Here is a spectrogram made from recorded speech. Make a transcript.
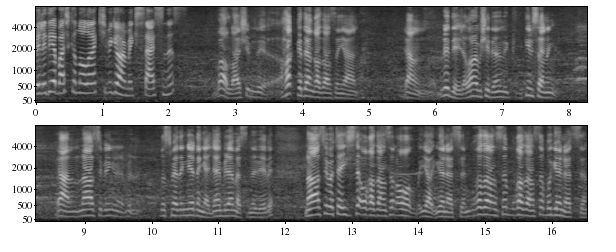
Belediye başkanı olarak kimi görmek istersiniz? Vallahi şimdi hak eden kazansın yani. Yani ne değil ona bir şey denin kimsenin yani nasibin kısmetin nereden geleceğini bilemezsin dediği bir. Nasip ötekisi o kazansın o yönetsin. Bu kazansın bu kazansın bu yönetsin.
